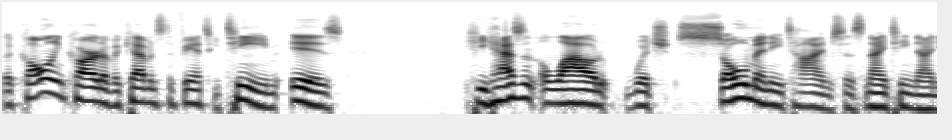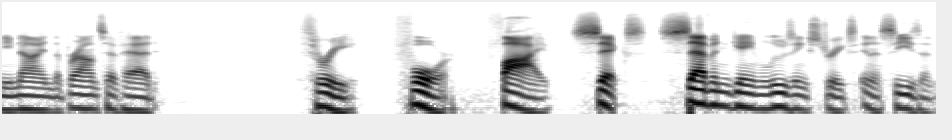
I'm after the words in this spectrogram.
the calling card of a Kevin Stefanski team is he hasn't allowed, which so many times since 1999, the Browns have had three, four, five, six, seven game losing streaks in a season.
